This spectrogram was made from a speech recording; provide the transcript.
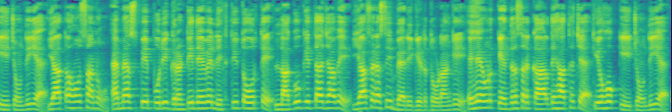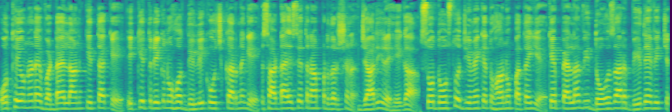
ਕੀ ਚਾਹੁੰਦੀ ਹੈ? ਜਾਂ ਤਾਂ ਉਹ ਸਾਨੂੰ ਐਮਐਸਪੀ ਪੂਰੀ ਗਰੰਟੀ ਦੇਵੇ, ਲਿਖਤੀ ਤੌਰ ਤੇ ਲਾਗੂ ਕੀਤਾ ਜਾਵੇ, ਜਾਂ ਫਿਰ ਅਸੀਂ ਬੈਰੀਗੇਡ ਤੋੜਾਂਗੇ। ਇਹ ਹੁਣ ਕੇਂਦਰ ਸਰਕਾਰ ਦੇ ਹੱਥ 'ਚ ਹੈ ਕਿ ਉਹ ਕੀ ਚਾਹੁੰਦੀ ਹੈ? ਉੱਥੇ ਉਹਨਾਂ ਨੇ ਵੱਡਾ ਐਲਾਨ ਕੀਤਾ ਕਿ 21 ਤਰੀਕ ਨੂੰ ਉਹ ਦਿੱਲੀ ਕੂਚ ਕਰਨਗੇ। ਸਾਡਾ ਇਸੇ ਤਰ੍ਹਾਂ ਪ੍ਰਦਰਸ਼ਨ ਜਾਰੀ ਰਹੇਗਾ। ਸੋ ਦੋਸਤੋ, ਜਿਵੇਂ ਕਿ ਤੁਹਾਨੂੰ ਪਤਾ ਹੀ ਹੈ ਕਿ ਪਹਿਲਾਂ ਵੀ 2020 ਦੇ ਵਿੱਚ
